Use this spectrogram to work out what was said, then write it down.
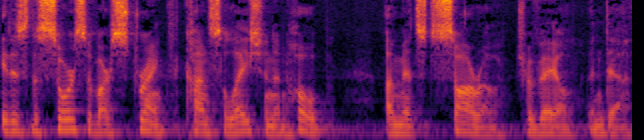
It is the source of our strength, consolation, and hope amidst sorrow, travail, and death.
